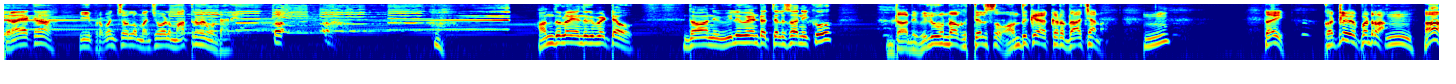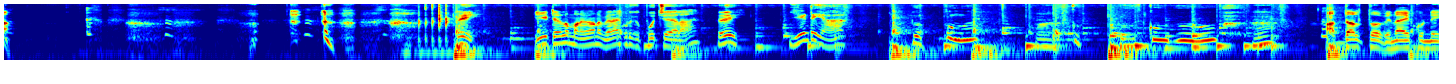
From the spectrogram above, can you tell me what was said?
వినాయక ఈ ప్రపంచంలో మంచివాళ్ళు మాత్రమే ఉండాలి. అందులో ఎందుకు పెట్టావు? దాని విలువేంటో తెలుసా నీకు? దాని విలువ నాకు తెలుసు అందుకే అక్కడ దాచాను. రై కట్లు విప్పండి రా ఆ, రేయ్ ఈ టైంలో మనం ఏమైనా వినాయకుడికి పూజ చేయాలా? ఏయ్ ఏంటయ్యా? అద్దాలతో వినాయకుణ్ణి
